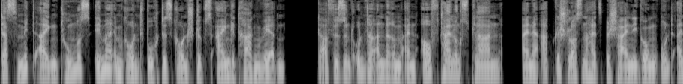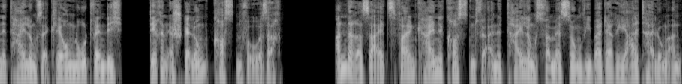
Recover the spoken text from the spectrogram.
Das Miteigentum muss immer im Grundbuch des Grundstücks eingetragen werden. Dafür sind unter anderem ein Aufteilungsplan, eine Abgeschlossenheitsbescheinigung und eine Teilungserklärung notwendig, deren Erstellung Kosten verursacht. Andererseits fallen keine Kosten für eine Teilungsvermessung wie bei der Realteilung an.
